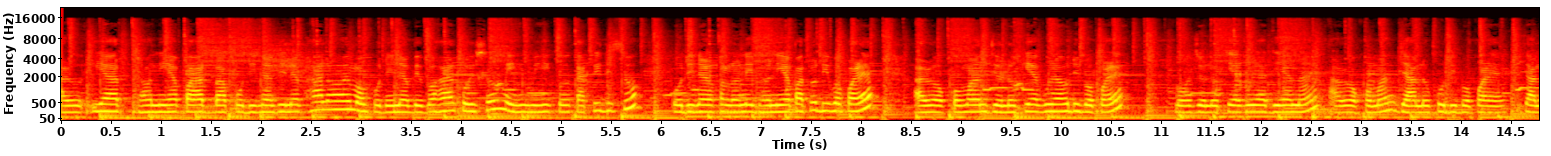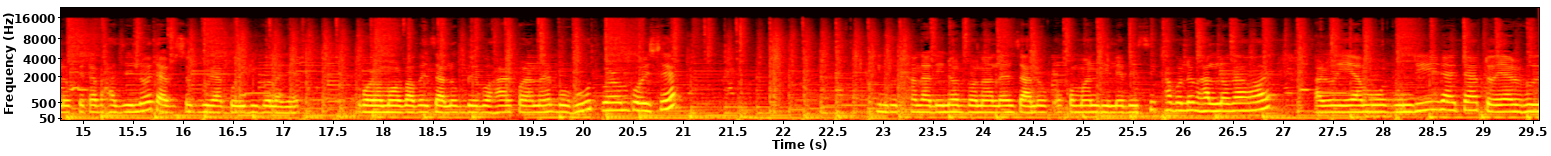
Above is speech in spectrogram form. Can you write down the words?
আৰু ইয়াত ধনিয়া পাত বা পুদিনা দিলে ভাল হয়। মই পুদিনা ব্যৱহাৰ কৰিছোঁ মিহি মিহিকৈ কাটি দিছোঁ। পুদিনাৰ সলনি ধনিয়া পাতো দিব পাৰে আৰু অকণমান জলকীয়া গুড়াও দিব পাৰে। মই জলকীয়া গুড়া দিয়া নাই আৰু অকণমান জালুকো দিব পাৰে। জালুককেইটা ভাজি লৈ তাৰপিছত গুড়া কৰি দিব লাগে। গৰমৰ বাবে জালুক ব্যৱহাৰ কৰা নাই। বহুত গৰম পৰিছে। কিন্তু ঠাণ্ডা দিনত বনালে জালুক অকণমান দিলে বেছি খাবলৈ ভাল লগা হয়। আৰু এয়া মোৰ বুন্দি ৰাইতা তৈয়াৰ হৈ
